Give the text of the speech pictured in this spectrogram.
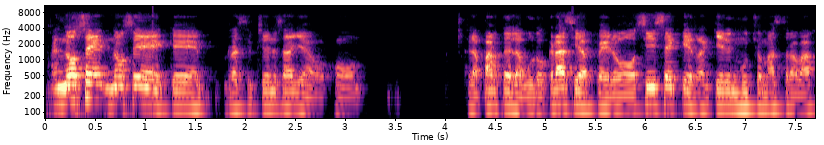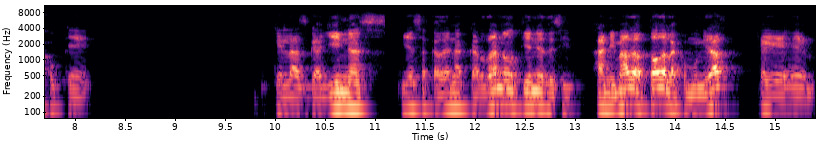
No sé, no sé qué restricciones haya o, la parte de la burocracia, pero sí sé que requieren mucho más trabajo que, que las gallinas. Y esa cadena Cardano tiene animada a toda la comunidad. Eh,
